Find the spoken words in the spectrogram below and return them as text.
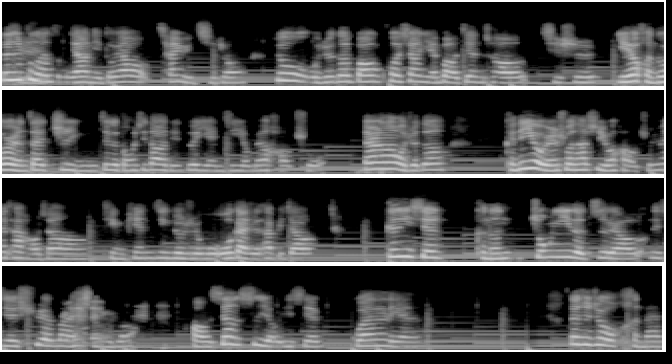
但是不管怎么样，你都要参与其中。就我觉得，包括像眼保健操，其实也有很多人在质疑这个东西到底对眼睛有没有好处。当然了，我觉得。肯定也有人说它是有好处，因为它好像挺偏近，就是我我感觉它比较跟一些可能中医的治疗那些血脉什么的，好像是有一些关联，但是就很难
